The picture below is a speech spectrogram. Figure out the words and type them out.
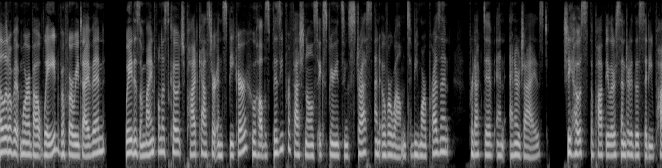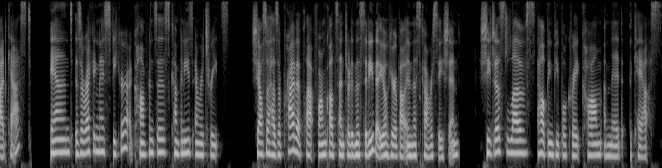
A little bit more about Wade before we dive in. Wade is a mindfulness coach, podcaster, and speaker who helps busy professionals experiencing stress and overwhelm to be more present, productive, and energized. She hosts the popular Centered in the City podcast and is a recognized speaker at conferences, companies, and retreats. She also has a private platform called Centered in the City that you'll hear about in this conversation. She just loves helping people create calm amid the chaos.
